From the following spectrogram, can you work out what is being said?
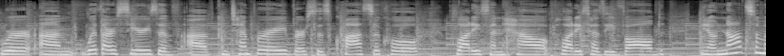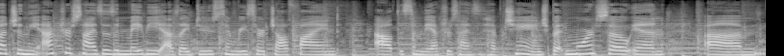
we're um, with our series of, of contemporary versus classical Pilates and how Pilates has evolved. You know, not so much in the exercises, and maybe as I do some research, I'll find out that some of the exercises have changed, but more so in um,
